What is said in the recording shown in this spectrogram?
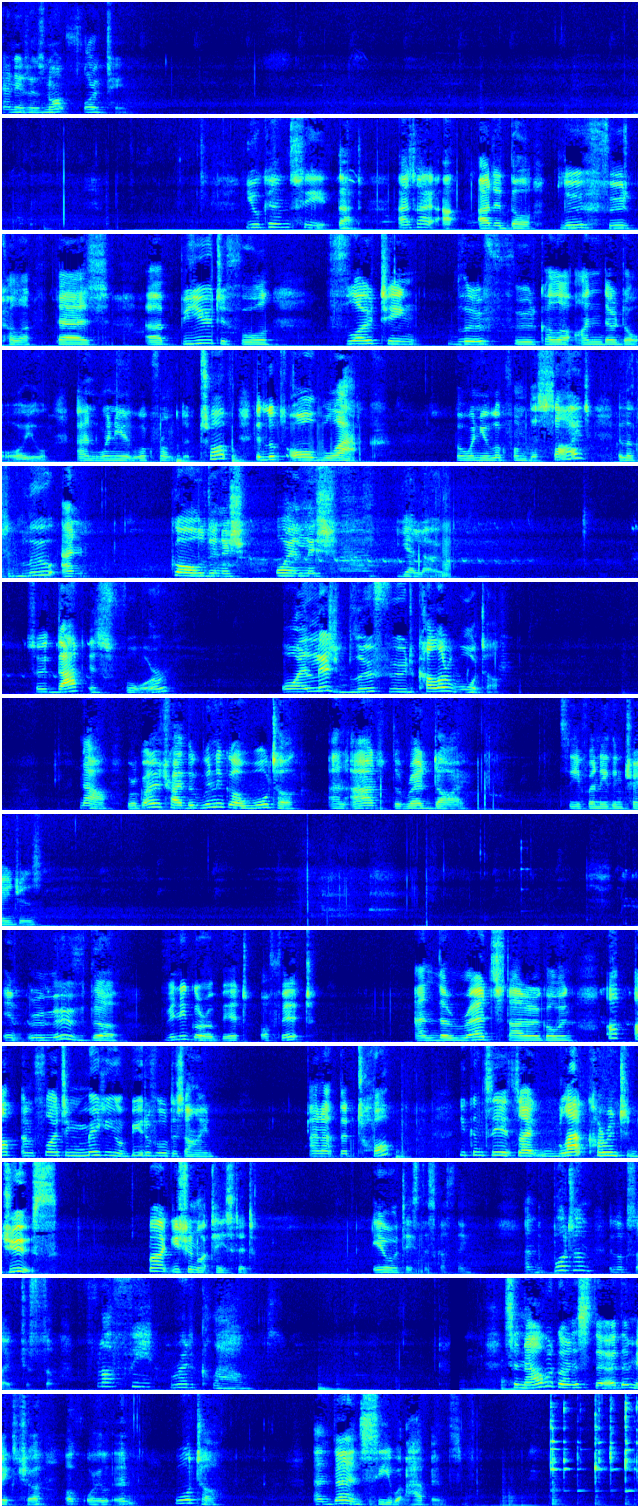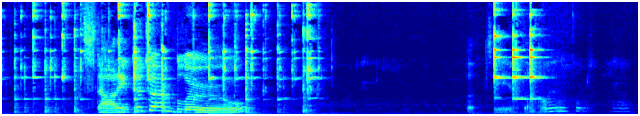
and it is not floating. You can see that as I added the blue food color. There's a beautiful floating blue food color under the oil. And when you look from the top, it looks all black. But when you look from the side, it looks blue and goldenish, oilish yellow. So that is for oilish blue food color water. Now, we're going to try the vinegar water and add the red dye. See if anything changes. It removed the vinegar a bit of it and the red started going up, up, and floating, making a beautiful design. And at the top, you can see it's like black currant juice. But you should not taste it. It will taste disgusting. And the bottom, it looks like just some fluffy red clouds. So now we're going to stir the mixture of oil and water and then see what happens. starting to turn blue. Let's see if the oil comes out.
